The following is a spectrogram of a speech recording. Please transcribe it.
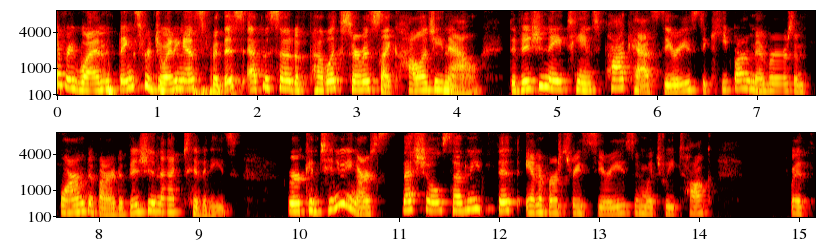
everyone. Thanks for joining us for this episode of Public Service Psychology Now, Division 18's podcast series to keep our members informed of our division activities. We're continuing our special 75th anniversary series in which we talk with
